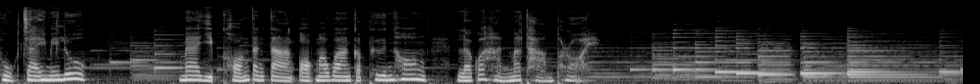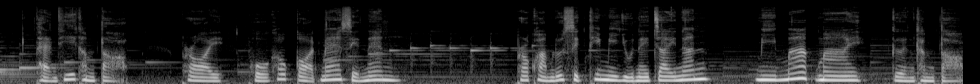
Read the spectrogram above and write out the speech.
ถูกใจไหมลูก แม่หยิบของต่างๆ ออกมาวางกับพื้นห้อง แล้วก็หันมาถามพลอย แทนที่คำตอบ พลอยโผเข้ากอดแม่เสียแน่น เพราะความรู้สึกที่มีอยู่ในใจนั้น มีมากมายเกินคำตอบ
